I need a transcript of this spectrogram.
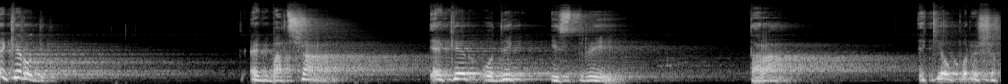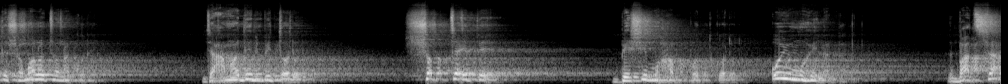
একের অধিক। এক বাদশাহ, একের অধিক স্ত্রী তারা একে অপরের সাথে সমালোচনা করে। যা আমাদের ভিতরে সবচাইতে বেশি মহাব্বত করে। ওই মহিলাটাকে বাদশাহ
